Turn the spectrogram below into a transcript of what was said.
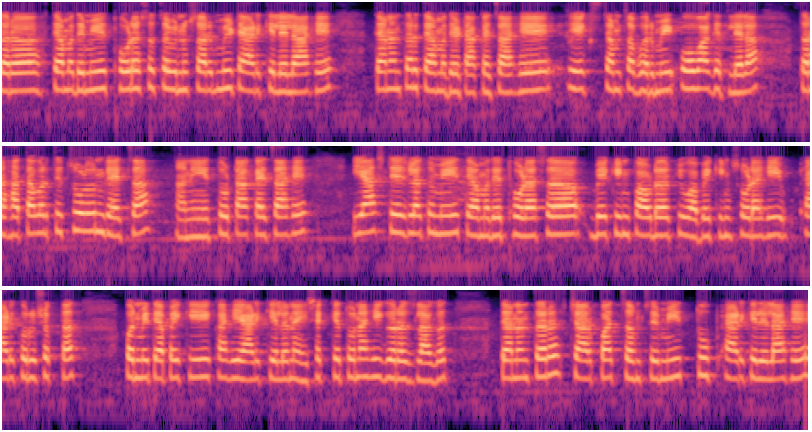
तर त्यामध्ये मी थोडंसं चवीनुसार मीठ ॲड केलेलं आहे. त्यानंतर त्यामध्ये टाकायचं आहे एक चमचाभर मी ओवा घेतलेला. तर हातावरती चोळून घ्यायचा आणि तो टाकायचा आहे. या स्टेजला तुम्ही त्यामध्ये थोडासा बेकिंग पावडर किंवा बेकिंग सोडाही ॲड करू शकतात. पण मी त्यापैकी काही ॲड केलं नाही. शक्यतो नाही गरज लागत. त्यानंतर चार पाच चमचे मी तूप ॲड केलेलं आहे.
